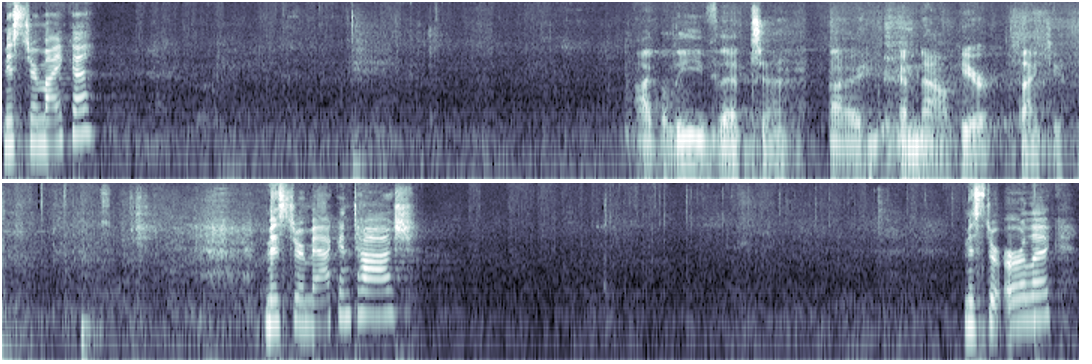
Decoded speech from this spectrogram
Mr. Mica? I believe that uh, I am now here. Thank you. Mr. McIntosh? Mr. Ehrlich?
